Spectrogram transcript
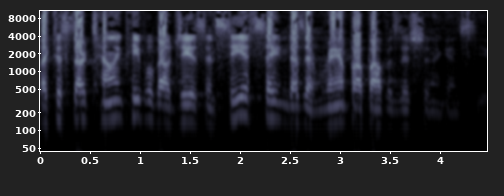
Like to start telling people about Jesus and see if Satan doesn't ramp up opposition against you.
